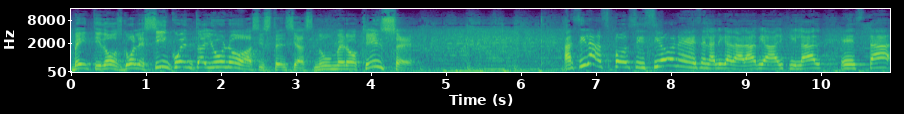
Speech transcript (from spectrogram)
22 goles, 51 asistencias, número 15. Así las posiciones en la Liga de Arabia, Al Hilal está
